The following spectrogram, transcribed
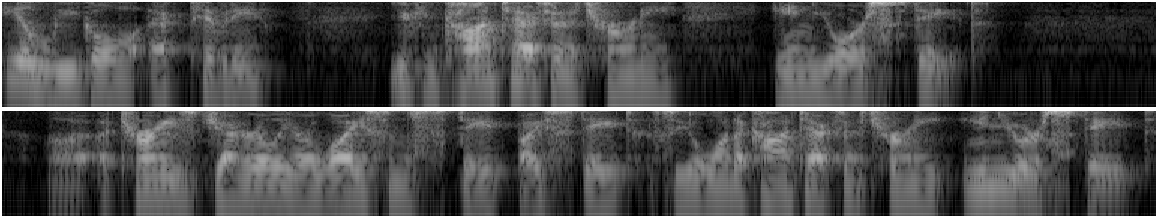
illegal activity, you can contact an attorney in your state. Uh, attorneys generally are licensed state by state, so you'll want to contact an attorney in your state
